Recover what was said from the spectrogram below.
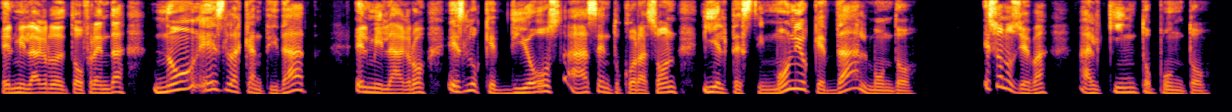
El milagro de tu ofrenda no es la cantidad. El milagro es lo que Dios hace en tu corazón y el testimonio que da al mundo. Eso nos lleva al quinto punto.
